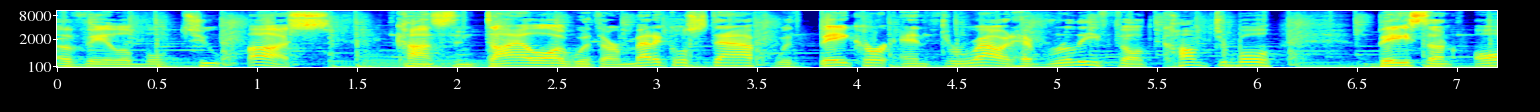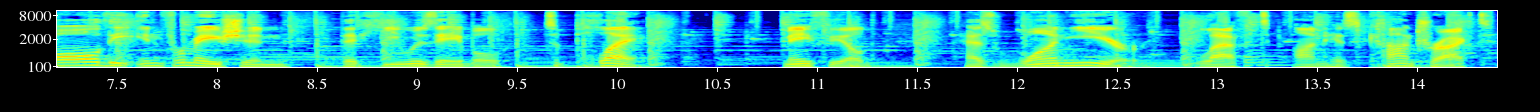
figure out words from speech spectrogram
available to us. Constant dialogue with our medical staff, with Baker, and throughout have really felt comfortable based on all the information that he was able to play. Mayfield has one year left on his contract.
